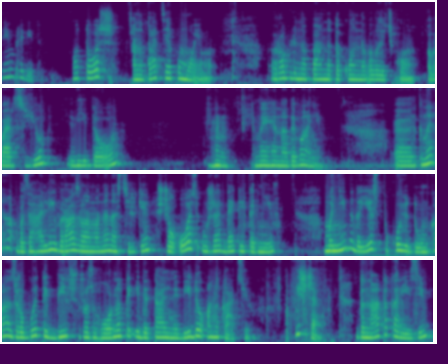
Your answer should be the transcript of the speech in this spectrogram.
Всім привіт! Отож, анотація по-моєму. Роблю, напевно, таку невеличку версію відео книги на дивані. Е, Книга взагалі вразила мене настільки, що ось уже декілька днів мені не дає спокою думка зробити більш розгорнуте і детальне відео анотацію. І ще Доната Карізі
